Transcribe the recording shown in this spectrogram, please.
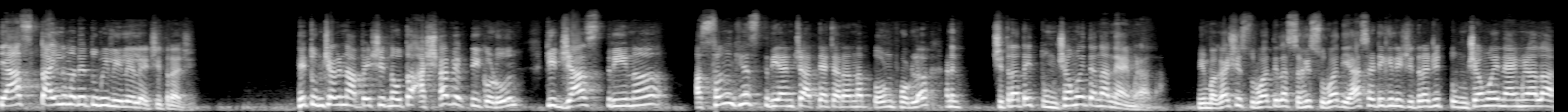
त्या स्टाईलमध्ये तुम्ही लिहिलेलं आहे चित्राजी हे तुमच्याकडनं अपेक्षित नव्हतं अशा व्यक्तीकडून की ज्या स्त्रीनं असंख्य स्त्रियांच्या अत्याचारांना तोंड फोडलं आणि चित्रातही तुमच्यामुळे त्यांना न्याय मिळाला. मी मगाशी सुरुवातीला सगळी सुरुवात यासाठी केली चित्राजी तुमच्यामुळे न्याय मिळाला.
